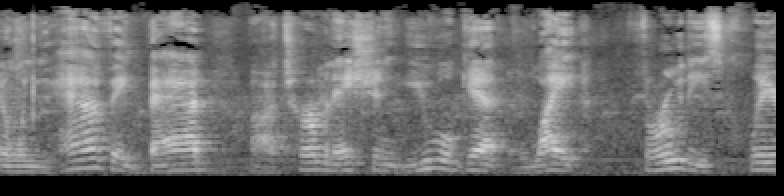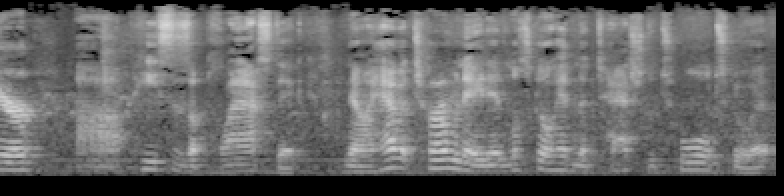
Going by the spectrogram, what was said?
and when you have a bad uh, termination, you will get light through these clear uh, pieces of plastic. Now I have it terminated. Let's go ahead and attach the tool to it.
